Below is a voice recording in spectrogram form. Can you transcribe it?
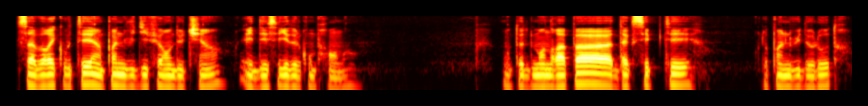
savoir écouter un point de vue différent du tien et d'essayer de le comprendre. On ne te demandera pas d'accepter le point de vue de l'autre,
